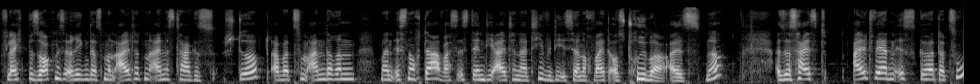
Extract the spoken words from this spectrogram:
vielleicht besorgniserregend, dass man altert und eines Tages stirbt. Aber zum anderen, man ist noch da. Was ist denn die Alternative? Die ist ja noch weitaus trüber als, ne? Also das heißt, alt werden ist, gehört dazu.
